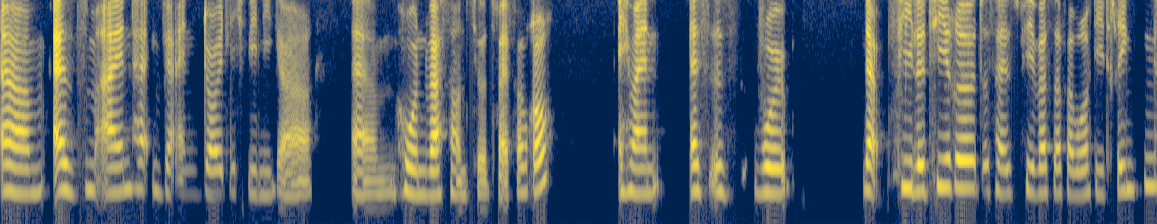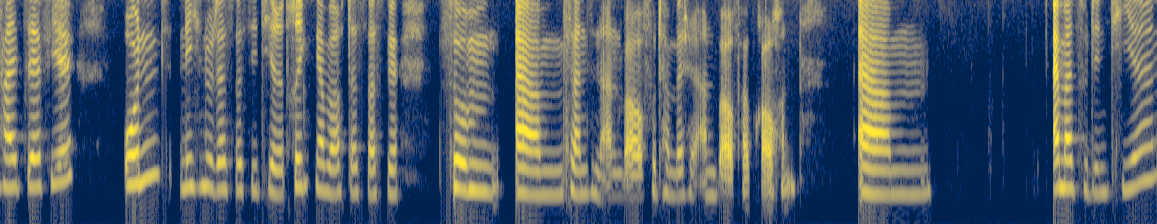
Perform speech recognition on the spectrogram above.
Ähm, also zum einen hätten wir einen deutlich weniger ähm, hohen Wasser- und CO2-Verbrauch. Ich meine, es ist wohl ja, viele Tiere, das heißt viel Wasserverbrauch, die trinken halt sehr viel. Und nicht nur das, was die Tiere trinken, aber auch das, was wir zum ähm, Pflanzenanbau, Futtermittelanbau verbrauchen. Ähm, einmal zu den Tieren.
